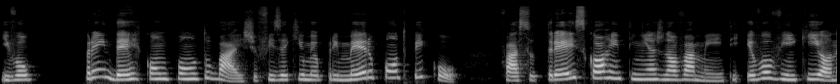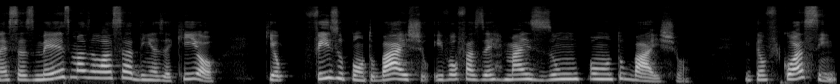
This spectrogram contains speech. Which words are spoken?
E vou prender com um ponto baixo. Fiz aqui o meu primeiro ponto picô. Faço três correntinhas novamente. Eu vou vir aqui, ó, nessas mesmas laçadinhas aqui, ó, que eu fiz o ponto baixo e vou fazer mais um ponto baixo. Então, ficou assim,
